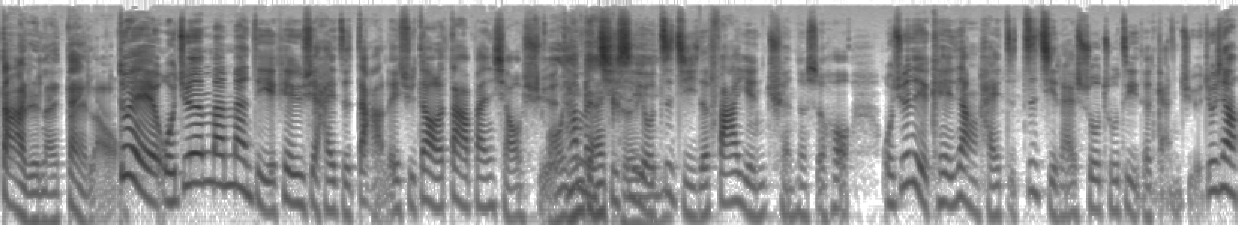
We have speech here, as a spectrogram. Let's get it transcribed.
大人来代劳。对，我觉得慢慢的也可以，有些孩子大了，也许到了大班小学，哦，他们其实有自己的发言权的时候，我觉得也可以让孩子自己来说出自己的感觉。感觉就像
